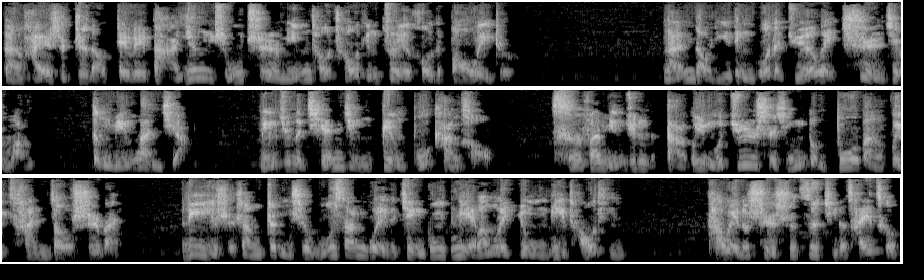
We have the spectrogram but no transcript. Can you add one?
但还是知道这位大英雄是明朝朝廷最后的保卫者。难道李定国的爵位是晋王？邓明暗想，明军的前景并不看好。此番明军的大规模军事行动多半会惨遭失败。历史上正是吴三桂的进攻灭亡了永历朝廷。他为了试试自己的猜测，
